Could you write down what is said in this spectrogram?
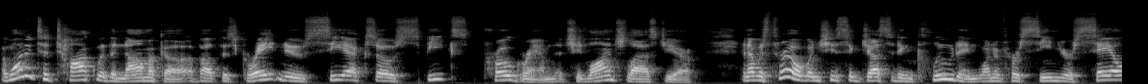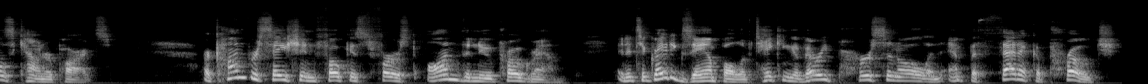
I wanted to talk with Anamika about this great new CXO Speaks program that she launched last year, and I was thrilled when she suggested including one of her senior sales counterparts. Our conversation focused first on the new program, and it's a great example of taking a very personal and empathetic approach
